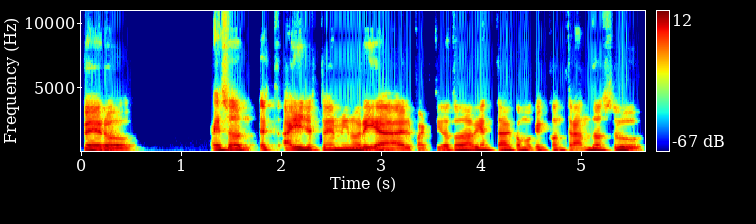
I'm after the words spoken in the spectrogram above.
Pero eso, ahí yo estoy en minoría, el partido todavía está como que encontrando su,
